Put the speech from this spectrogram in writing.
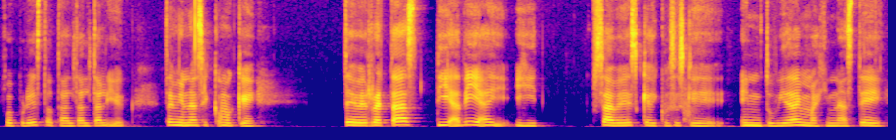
fue por esto, tal, tal, tal. Y también así como que te retas día a día y, sabes que hay cosas que en tu vida imaginaste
